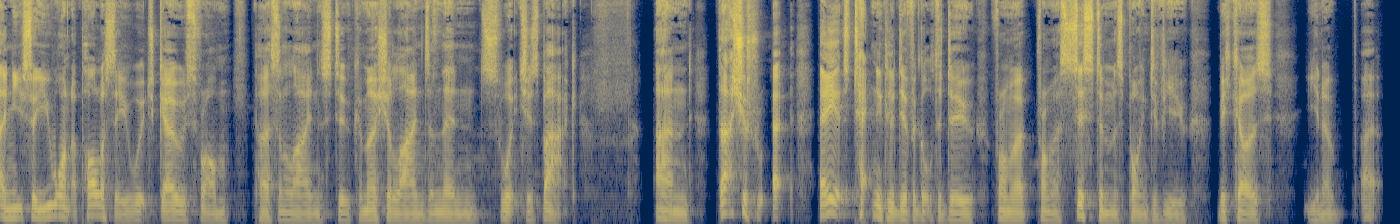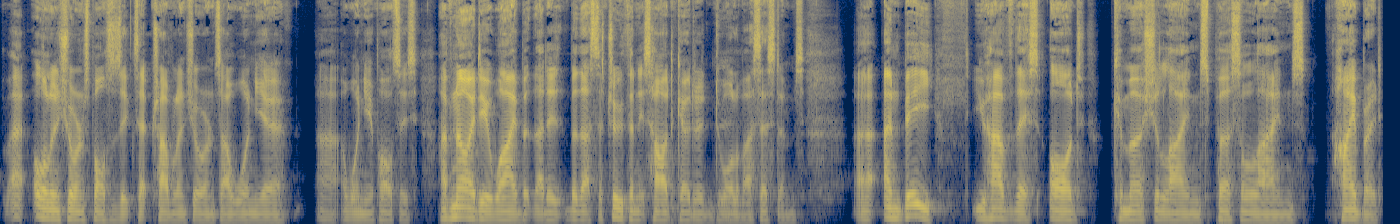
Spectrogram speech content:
and you, so you want a policy which goes from personal lines to commercial lines and then switches back. And that's just uh, a. It's technically difficult to do from a from a systems point of view because you know uh, uh, all insurance policies except travel insurance are one year uh, one year policies. I have no idea why, but that is but that's the truth, and it's hard coded into all of our systems. Uh, and B, you have this odd commercial lines, personal lines hybrid,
